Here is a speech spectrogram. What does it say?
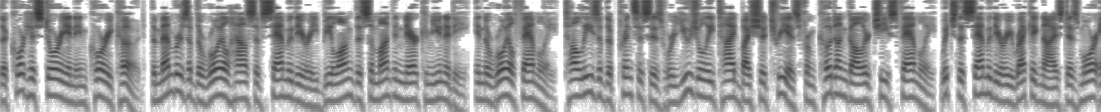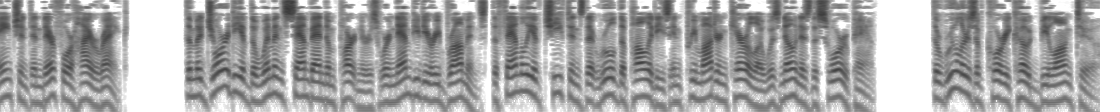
the court historian in Kozhikode, the members of the royal house of Samuthiri belonged the Samantan Nair community. In the royal family, talis of the princesses were usually tied by Kshatriyas from Kodungallur chief's family, which the Samuthiri recognized as more ancient and therefore higher rank. The majority of the women's Sambandam partners were Nambudiri Brahmins. The family of chieftains that ruled the polities in pre-modern Kerala was known as the Swarupam. The rulers of Kozhikode belonged to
